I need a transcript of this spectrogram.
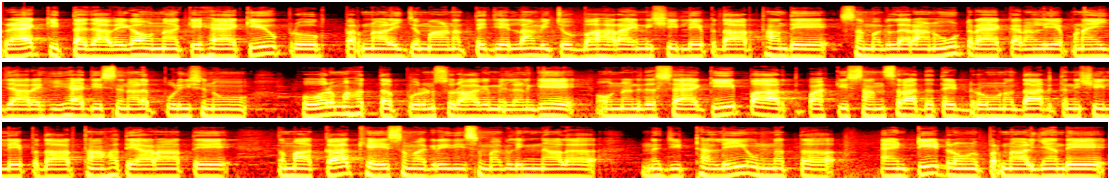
ਟਰੈਕ ਕੀਤਾ ਜਾਵੇਗਾ। ਉਹਨਾਂ ਕਿਹਾ ਕਿ ਉਪਰੋਕਤ ਪ੍ਰਣਾਲੀ ਜ਼ਮਾਨਤ ਤੇ ਜੇਲ੍ਹਾਂ ਵਿੱਚੋਂ ਬਾਹਰ ਆਏ ਨਸ਼ੀਲੇ ਪਦਾਰਥਾਂ ਦੇ ਸਮਗਲਰਾਂ ਨੂੰ ਟਰੈਕ ਕਰਨ ਲਈ ਅਪਣਾਈ ਜਾ ਰਹੀ ਹੈ, ਜਿਸ ਨਾਲ ਪੁਲਿਸ ਨੂੰ ਹੋਰ ਮਹੱਤਵਪੂਰਨ ਸੁਰਾਗ ਮਿਲਣਗੇ। ਉਹਨਾਂ ਨੇ ਦੱਸਿਆ ਕਿ ਭਾਰਤ, ਪਾਕਿਸਤਾਨ ਸਰਹੱਦ ਤੇ ਡਰੋਨ ਆਧਾਰਿਤ ਨਸ਼ੀਲੇ ਪਦਾਰਥਾਂ, ਹਥਿਆਰਾਂ ਅਤੇ ਧਮਾਕਾ ਖੇਜ ਸਮੱਗਰੀ ਦੀ ਸਮਗਲਿੰਗ ਨਾਲ ਨਜਿੱਠਣ ਲਈ ਉન્નਤ ਐਂਟੀ ਡਰੋਨ ਪ੍ਰਣਾਲੀਆਂ ਦੇ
